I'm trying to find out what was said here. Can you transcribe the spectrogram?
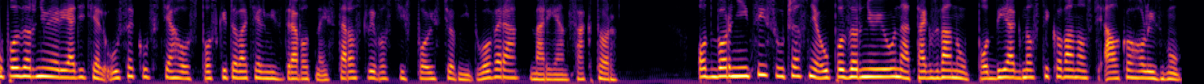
Upozorňuje riaditeľ úseku vzťahov s poskytovateľmi zdravotnej starostlivosti v poisťovni Dôvera Marian Faktor. Odborníci súčasne upozorňujú na tzv. poddiagnostikovanosť alkoholizmu.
